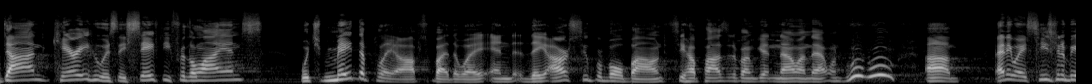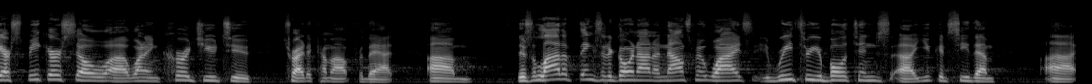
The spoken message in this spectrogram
Don Carey, who is the safety for the Lions, which made the playoffs, by the way, and they are Super Bowl bound. See how positive I'm getting now on that one? Woo woo. Um, anyways, he's going to be our speaker, so I uh, want to encourage you to try to come out for that. Um, there's a lot of things that are going on announcement wise. Read through your bulletins, uh, you could see them. Uh,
